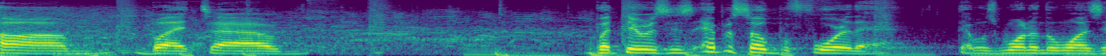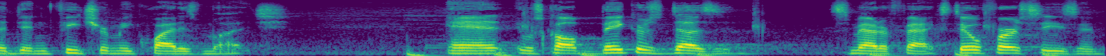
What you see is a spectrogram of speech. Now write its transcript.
Um, but um, but there was this episode before that that was one of the ones that didn't feature me quite as much, and it was called Baker's Dozen. As a matter of fact, still first season,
